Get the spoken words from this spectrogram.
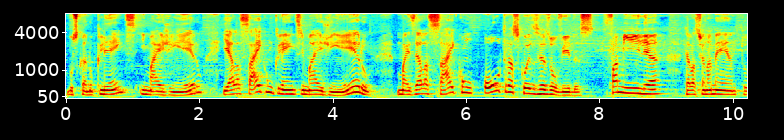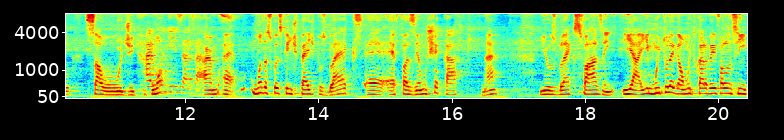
buscando clientes e mais dinheiro, e ela sai com clientes e mais dinheiro, mas ela sai com outras coisas resolvidas. Família, relacionamento, saúde. Uma- Harmoniza as áreas. É, uma das coisas que a gente pede para os blacks é, é fazer um check-up, né? E os blacks fazem. E aí, muito legal, muito cara veio falando assim:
